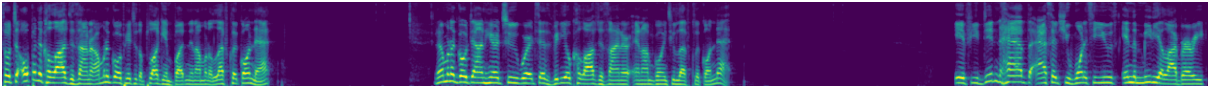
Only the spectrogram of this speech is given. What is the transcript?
So to open the Collage Designer, I'm going to go up here to the plugin button and I'm going to left click on that. And I'm going to go down here to where it says Video Collage Designer and I'm going to left click on that. If you didn't have the assets you wanted to use in the media library,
